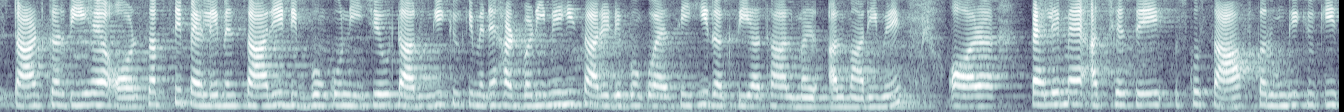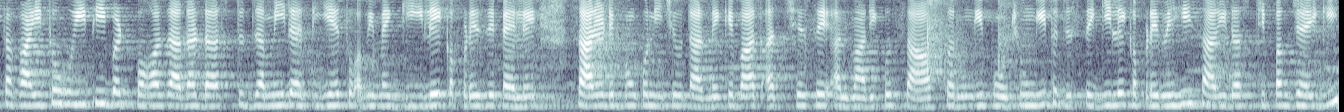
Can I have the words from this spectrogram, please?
स्टार्ट कर दी है और सबसे पहले मैं सारे डिब्बों को नीचे उतारूँगी क्योंकि मैंने हड़बड़ी में ही सारे डिब्बों को ऐसे ही रख दिया था अलमारी में और पहले मैं अच्छे से उसको साफ़ करूँगी, क्योंकि सफ़ाई तो हुई थी बट बहुत ज़्यादा डस्ट जमी रहती है तो अभी मैं गीले कपड़े से पहले सारे डिब्बों को नीचे उतारने के बाद अच्छे से अलमारी को साफ़ करूँगी, पोंछूँगी तो जिससे गीले कपड़े में ही सारी डस्ट चिपक जाएगी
